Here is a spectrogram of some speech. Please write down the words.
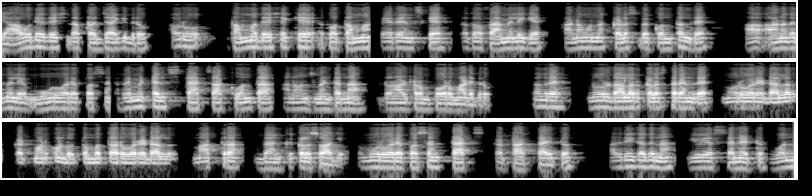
ಯಾವುದೇ ದೇಶದ ಪ್ರಜೆ ಆಗಿದ್ರು ಅವರು ತಮ್ಮ ದೇಶಕ್ಕೆ ಅಥವಾ ತಮ್ಮ ಪೇರೆಂಟ್ಸ್ಗೆ ಅಥವಾ ಫ್ಯಾಮಿಲಿಗೆ ಹಣವನ್ನ ಕಳಿಸ್ಬೇಕು ಅಂತಂದ್ರೆ ಆ ಹಣದ ಮೇಲೆ ಮೂರುವರೆ ಪರ್ಸೆಂಟ್ ರೆಮಿಟೆನ್ಸ್ ಟ್ಯಾಕ್ಸ್ ಹಾಕುವಂತ ಅನೌನ್ಸ್ಮೆಂಟ್ ಅನ್ನ ಡೊನಾಲ್ಡ್ ಟ್ರಂಪ್ ಅವರು ಮಾಡಿದ್ರು. ಅಂದ್ರೆ ನೂರು ಡಾಲರ್ ಕಳಿಸ್ತಾರೆ ಅಂದ್ರೆ ಮೂರುವರೆ ಡಾಲರ್ ಕಟ್ ಮಾಡ್ಕೊಂಡು ತೊಂಬತ್ತಾರೂವರೆ ಡಾಲರ್ ಮಾತ್ರ ಬ್ಯಾಂಕ್ ಕಳಿಸೋ ಹಾಗೆ. ಮೂರುವರೆ ಪರ್ಸೆಂಟ್ ಟ್ಯಾಕ್ಸ್ ಕಟ್ ಆಗ್ತಾ ಇತ್ತು. ಆದ್ರೆ ಈಗ ಅದನ್ನ ಯು ಎಸ್ ಸೆನೆಟ್ ಒನ್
